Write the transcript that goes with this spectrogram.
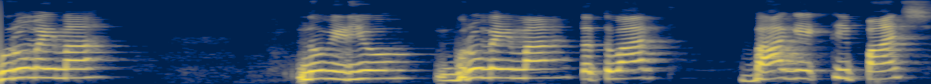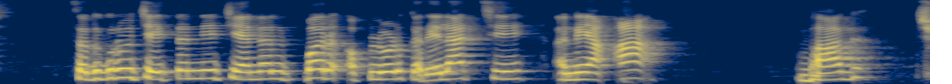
ગુરુમયમાં નો વીડિયો ગુરુ મહિમા તત્વાર્થ, ભાગ એક થી પાંચ સદગુરુ ચૈતન્ય ચેનલ પર અપલોડ કરેલા જ છે અને આ ભાગ છ.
